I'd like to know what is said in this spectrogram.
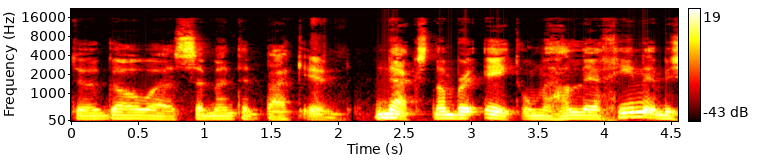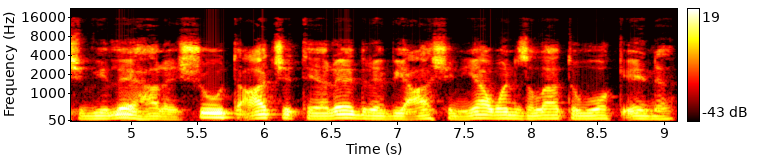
to go uh, cement it back in. Next, number eight, umhallechin b'shvile hareshut ad shetered rebi'ah One is allowed to walk in a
